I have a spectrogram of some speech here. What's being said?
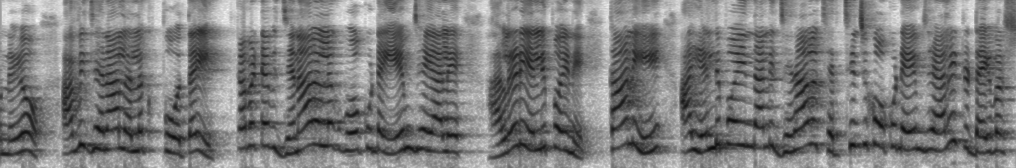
ఉన్నాయో అవి జనాలకు పోతాయి. కాబట్టి అవి జనాలకు పోకుండా ఏం చేయాలి? ఆల్రెడీ వెళ్ళిపోయినాయి కానీ ఆ వెళ్ళిపోయిన దాన్ని జనాలు చర్చించుకోకుండా ఏం చేయాలి? ఇటు డైవర్స్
